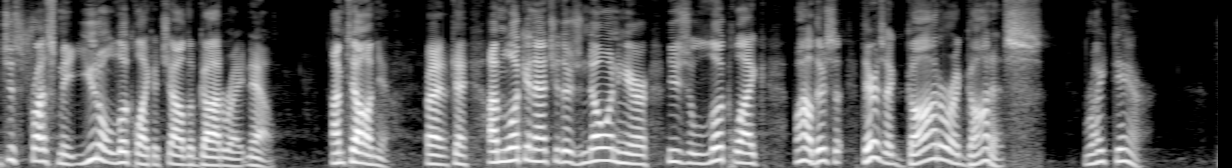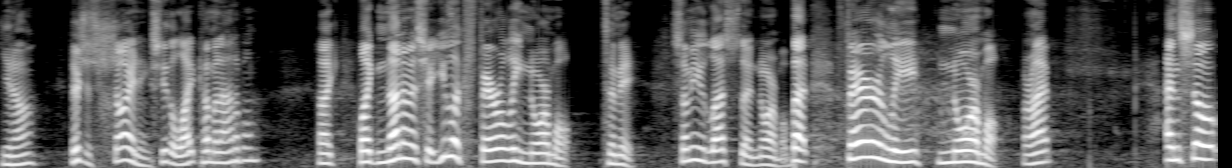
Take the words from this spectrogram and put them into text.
just trust me? You don't look like a child of God right now. I'm telling you. Right, okay? I'm looking at you. There's no one here. You just look like, wow, there's a, there's a God or a goddess right there. You know? They're just shining. See the light coming out of them? Like, like none of us here, you look fairly normal to me. Some of you less than normal, but fairly normal, all right? And so,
